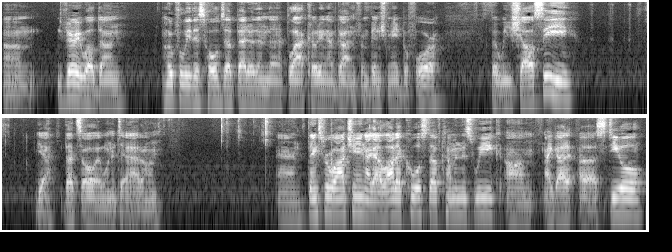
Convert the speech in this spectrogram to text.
Um, very well done. Hopefully this holds up better than the black coating I've gotten from Benchmade before but we shall see. Yeah, that's all I wanted to add on. And thanks for watching. I got a lot of cool stuff coming this week. Um, I got a steel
